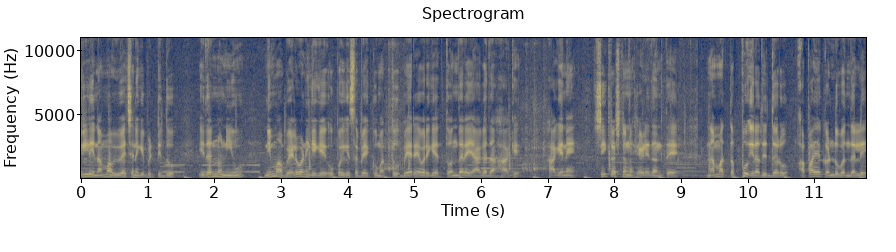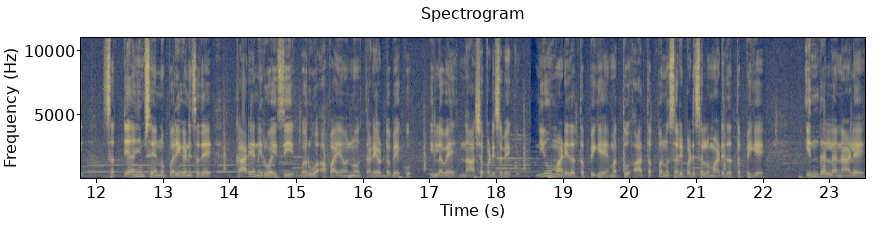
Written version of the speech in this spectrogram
ಇಲ್ಲಿ ನಮ್ಮ ವಿವೇಚನೆಗೆ ಬಿಟ್ಟಿದ್ದು ಇದನ್ನು ನೀವು ನಿಮ್ಮ ಬೆಳವಣಿಗೆಗೆ ಉಪಯೋಗಿಸಬೇಕು ಮತ್ತು ಬೇರೆಯವರಿಗೆ ತೊಂದರೆಯಾಗದ ಹಾಗೆ. ಹಾಗೆಯೇ ಶ್ರೀಕೃಷ್ಣನು ಹೇಳಿದಂತೆ, ನಮ್ಮ ತಪ್ಪು ಇರದಿದ್ದರೂ ಅಪಾಯ ಕಂಡು ಬಂದಲ್ಲಿ ಸತ್ಯ, ಅಹಿಂಸೆಯನ್ನು ಪರಿಗಣಿಸದೆ ಕಾರ್ಯನಿರ್ವಹಿಸಿ ಬರುವ ಅಪಾಯವನ್ನು ತಡೆಯೊಡ್ಡಬೇಕು, ಇಲ್ಲವೇ ನಾಶಪಡಿಸಬೇಕು. ನೀವು ಮಾಡಿದ ತಪ್ಪಿಗೆ ಮತ್ತು ಆ ತಪ್ಪನ್ನು ಸರಿಪಡಿಸಲು ಮಾಡಿದ ತಪ್ಪಿಗೆ ಇಂದಲ್ಲ ನಾಳೆ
